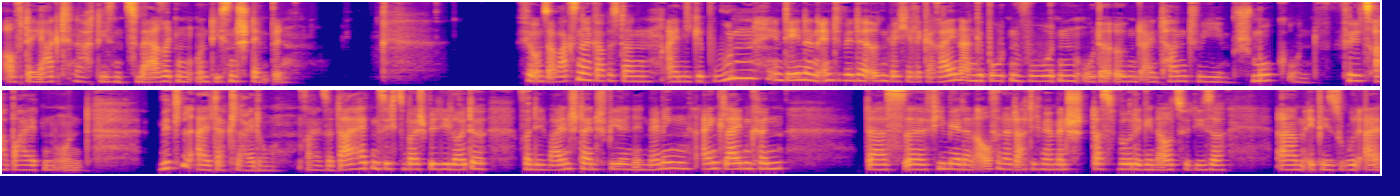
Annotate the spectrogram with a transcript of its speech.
auf der Jagd nach diesen Zwergen und diesen Stempeln. Für uns Erwachsene gab es dann einige Buden, in denen entweder irgendwelche Leckereien angeboten wurden oder irgendein Tant wie Schmuck und Filzarbeiten und Mittelalterkleidung. Also da hätten sich zum Beispiel die Leute von den Wallenstein-Spielen in Memmingen einkleiden können. Das äh, fiel mir dann auf und da dachte ich mir, Mensch, das würde genau zu dieser ähm, Episode, äh,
